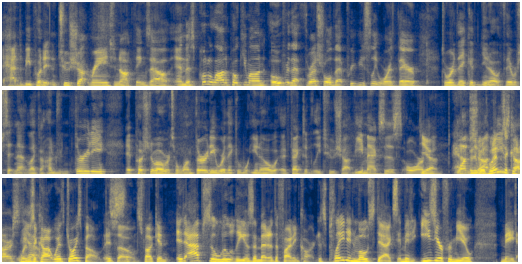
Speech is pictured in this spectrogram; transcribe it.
it had to be put it in two shot range to knock things out. And this put a lot of Pokemon over that threshold that previously weren't there to where they could, you know, if they were sitting at like 130, it pushed them over to 130 where they could, you know, effectively two shot VMAXs or Yeah, one shot with V-Stars. Whimsicott. Yeah. Whimsicott with choice belt. It's, So- it's fucking. It absolutely is a meta defining card. It's played in most decks. It made it easier from you. Made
